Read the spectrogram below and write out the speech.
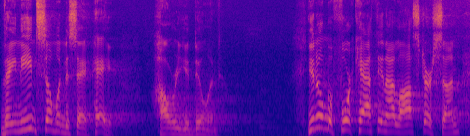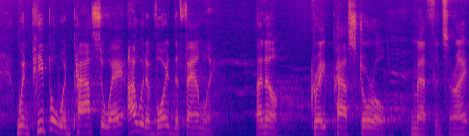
They need someone to say, Hey, how are you doing? You know, before Kathy and I lost our son, when people would pass away, I would avoid the family. I know, great pastoral methods, right?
